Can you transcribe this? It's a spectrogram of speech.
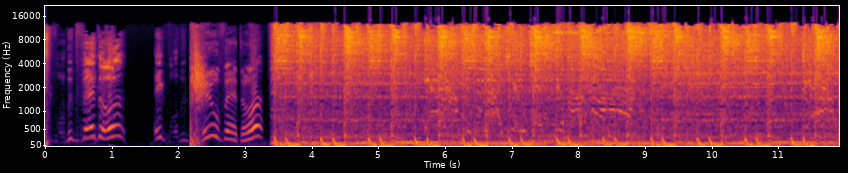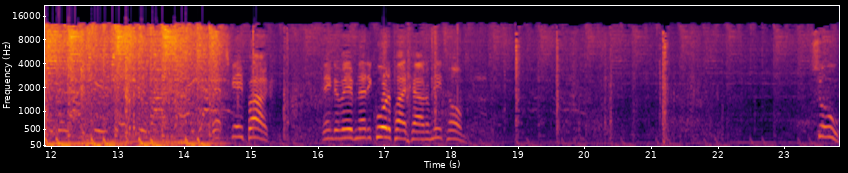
Ik vond het vet hoor. Ik vond het heel vet hoor. Skatepark. Ik denk dat we even naar die quarterpipe gaan, of niet Tom? Zo.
